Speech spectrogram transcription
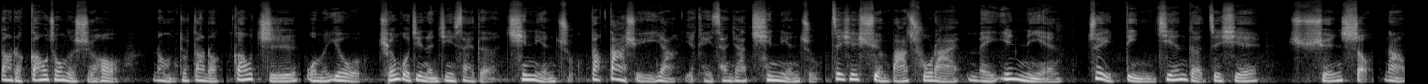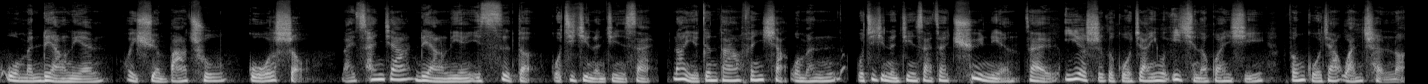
到了高中的时候，那我们就到了高职，我们有全国技能竞赛的青年组。到大学一样，也可以参加青年组。这些选拔出来，每一年最顶尖的这些选手，那我们两年会选拔出国手。来参加两年一次的国际技能竞赛，那也跟大家分享，我们国际技能竞赛在去年在一二十个国家，因为疫情的关系，分国家完成了。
